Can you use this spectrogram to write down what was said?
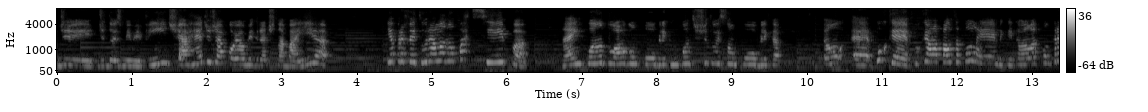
de, de 2020 a rede de apoio ao migrante na Bahia e a prefeitura ela não participa, né? enquanto órgão público, enquanto instituição pública. Então, é, por quê? Porque é uma pauta polêmica. Então, ela, compre,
